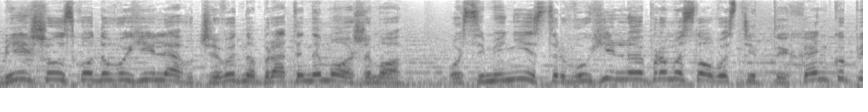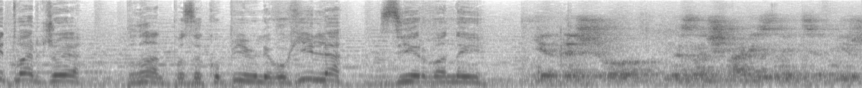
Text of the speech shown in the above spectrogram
Більшого сходу вугілля, очевидно, брати не можемо. Ось і міністр вугільної промисловості тихенько підтверджує, план по закупівлі вугілля зірваний. Є дещо незначна різниця між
